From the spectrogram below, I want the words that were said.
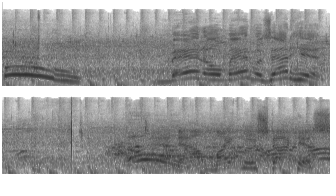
Ooh. Man, oh man, was that hit. Oh. And now Mike Moustakas.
